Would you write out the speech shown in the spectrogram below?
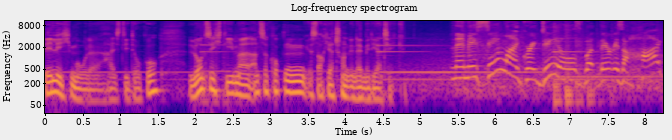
Billigmode heißt die Doku. Lohnt sich, die mal anzugucken, ist auch jetzt schon in der Mediathek. They may seem like great deals, but there is a high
